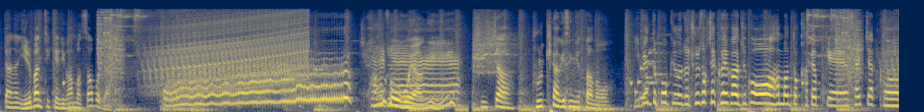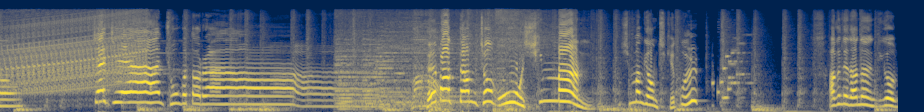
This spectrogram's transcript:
일단은 일반 티켓 이거 한번 써보자 황소 고양이? 진짜 불쾌하게 생겼다 너. 이벤트 뽑기도 저 출석 체크해가지고 한번 또 가볍게 살짝쿵 짜잔! 좋은 거 떠라. 대박 당첨! 오 10만! 10만 경험치 개꿀 아 근데 나는 이거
